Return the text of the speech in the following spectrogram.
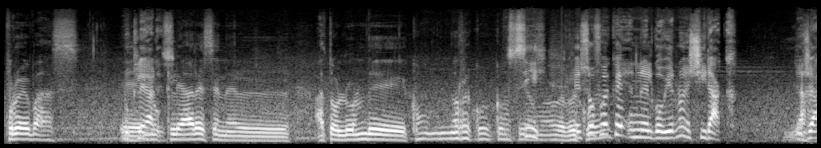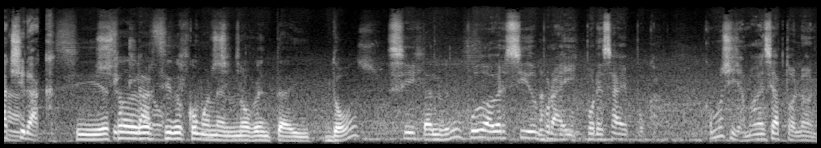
pruebas nucleares. en el atolón de, no recuerdo cómo se sí, eso fue que en el gobierno de Chirac de Jacques Chirac. Sí, eso debe haber sido como en el 92, sí, tal vez. Pudo haber sido por ahí, por esa época. ¿Cómo se llamaba ese atolón?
